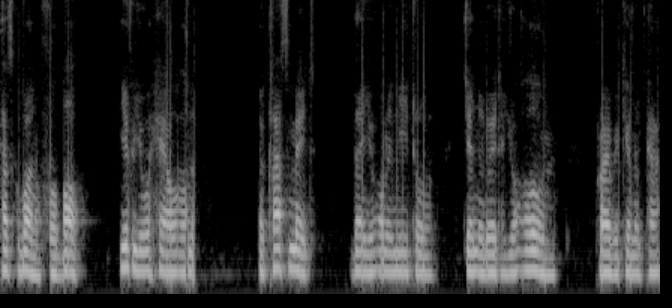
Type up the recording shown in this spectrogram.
task one for Bob. If you have a classmate, then you only need to generate your own private key and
